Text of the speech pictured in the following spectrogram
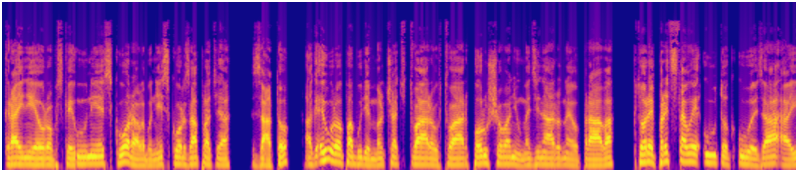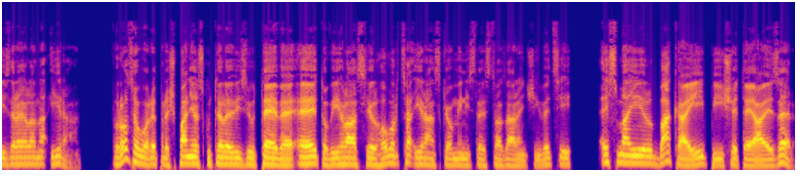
Krajiny Európskej únie skôr alebo neskôr zaplatia Za to, ak Európa bude mlčať tvárou v tvár porušovaniu medzinárodného práva, ktoré predstavuje útok USA a Izraela na Irán. V rozhovore pre španielskú televíziu TVE to vyhlásil hovorca iránskeho ministerstva zahraničných vecí Esmail Bakai, píše TASR.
